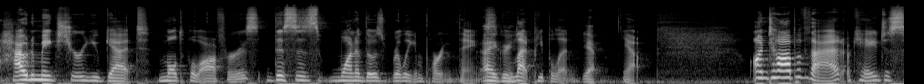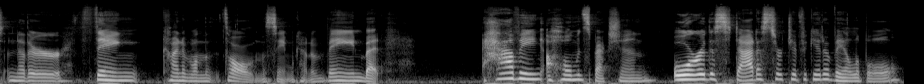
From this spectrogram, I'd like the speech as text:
how to make sure you get multiple offers. This is one of those really important things. I agree. Let people in. Yeah. Yeah. On top of that, okay, just another thing, kind of on the, it's all in the same kind of vein, but having a home inspection or the status certificate available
